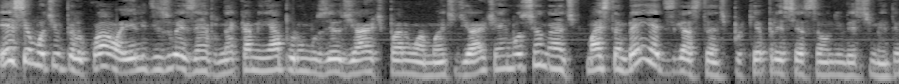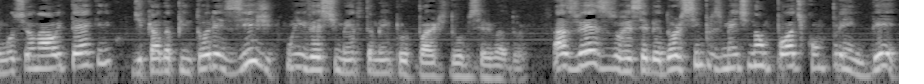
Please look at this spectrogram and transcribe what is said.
Esse é o motivo pelo qual aí ele diz o exemplo, né? Caminhar por um museu de arte para um amante de arte é emocionante, mas também é desgastante, porque a apreciação do investimento emocional e técnico de cada pintor exige um investimento também por parte do observador. Às vezes o recebedor simplesmente não pode compreender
